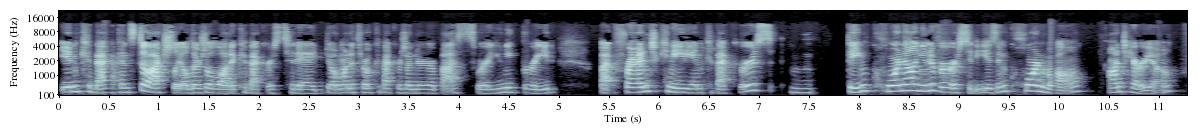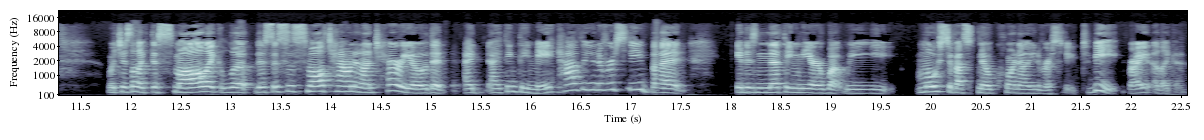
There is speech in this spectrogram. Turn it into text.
in Quebec, and still actually, oh, there's a lot of Quebecers today. I don't want to throw Quebecers under a bus. We're a unique breed, but French Canadian Quebecers think Cornell University is in Cornwall, Ontario, which is like the small, like this is a small town in Ontario that I, I think they may have a university, but it is nothing near what we most of us know Cornell University to be, right? Like an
